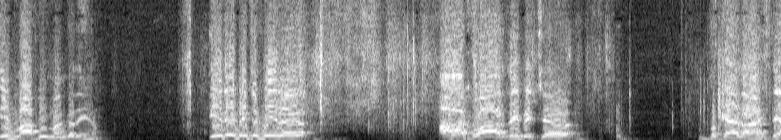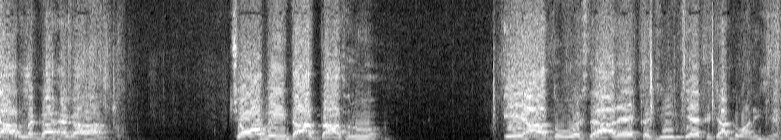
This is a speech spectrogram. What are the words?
ਇਹ ਮਾਫੀ ਮੰਗਦੇ ਹਾਂ। ਇਹਦੇ ਵਿੱਚ ਫਿਰ ਆਹ ਅਖਬਾਰ ਦੇ ਵਿੱਚ ਬਕਾਇਦਾ ਇਸ਼ਤਿਹਾਰ ਲੱਗਾ ਹੈਗਾ। 24 10 10 ਨੂੰ ਇਹ ਆ ਦੋ ਇਸ਼ਤਿਹਾਰ ਹੈ ਇੱਕ ਅਜੀਤ ਚ ਇੱਕ ਜਗਬਾਣੀ ਚ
